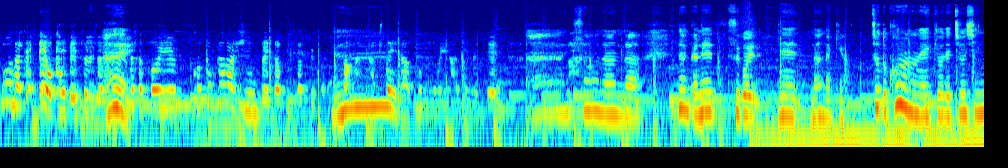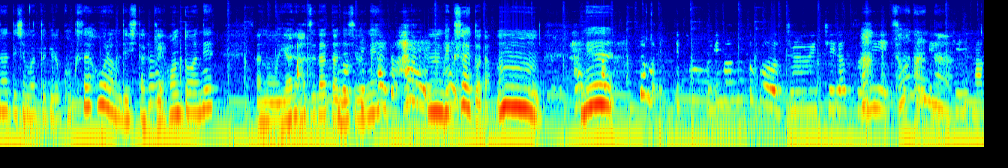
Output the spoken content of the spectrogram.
もなんか絵を描いたりするじゃないですか、はい、そういうことからヒントいただいたっていうか、うん、あ描きたいなと思い始めて。はいそうなんだ。なんかねすごいねなんだっけちょっとコロナの影響で中止になってしまったけど国際フォーラムでしたっけ、はい、本当はねあのやるはずだったんですよね。はい、うん、ビッグサイトだ。うん、はい、ね。でも今のところ11月にそうなんだ延期になっ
